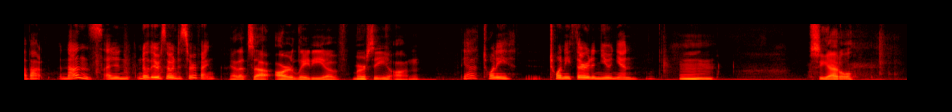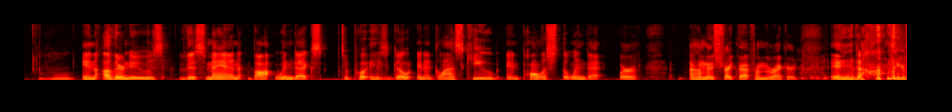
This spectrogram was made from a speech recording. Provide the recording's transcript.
about nuns. I didn't know they were so into surfing. Yeah, that's uh, Our Lady of Mercy on. Yeah, 20, 23rd and Union. Mmm. Seattle. In other news, this man bought Windex to put his goat in a glass cube and polish the Windex. Or I'm gonna strike that from the record. And other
